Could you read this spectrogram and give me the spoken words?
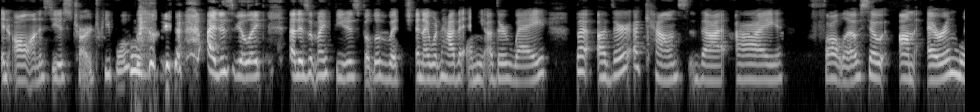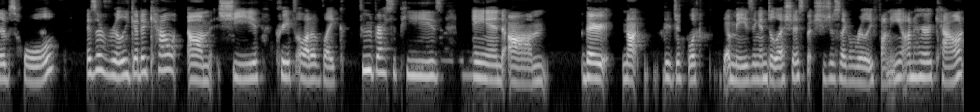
in all honesty, is CHAARG people. I just feel like that is what my feed is filled with, which, and I wouldn't have it any other way. But other accounts that I follow, so um, Erin Lives Whole is a really good account. Um, she creates a lot of like food recipes and um, they're not they just look amazing and delicious, but she's just like really funny on her account.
